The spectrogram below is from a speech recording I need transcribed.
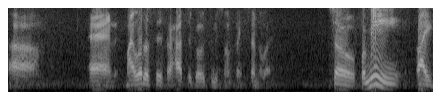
Um, and my little sister had to go through something similar. So for me, like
